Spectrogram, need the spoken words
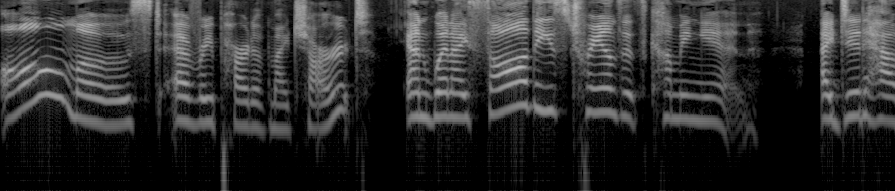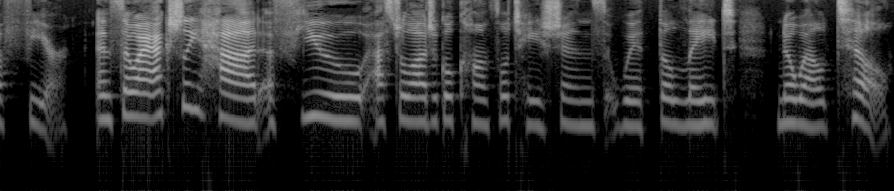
almost every part of my chart. And when I saw these transits coming in, I did have fear. And so I actually had a few astrological consultations with the late Noel Tyl,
